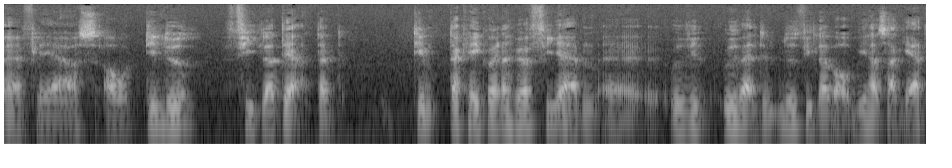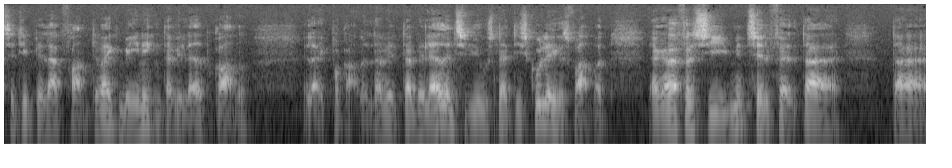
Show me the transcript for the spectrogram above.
øh, flere af os, og de lydfiler der, der de, der kan I gå ind og høre fire af dem, øh, ud, udvalgte lydfiler, hvor vi har sagt ja til, at de blev lagt frem. Det var ikke meningen, da vi lavede programmet, eller ikke programmet, da vi, da vi lavede interviewsen, at de skulle lægges frem. Og jeg kan i hvert fald sige, at i mit tilfælde, der, der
